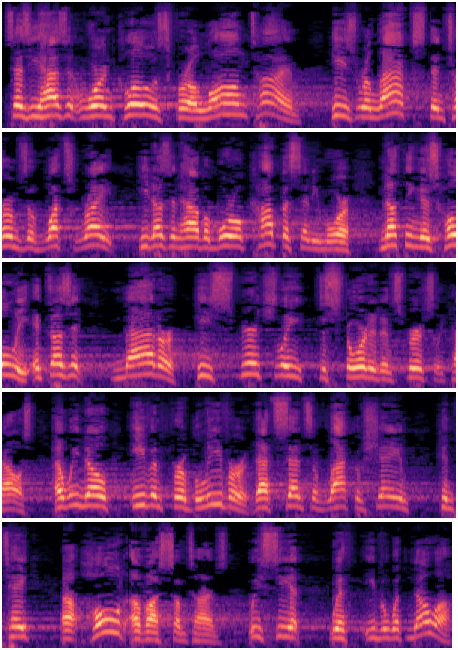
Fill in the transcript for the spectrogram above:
Says he hasn't worn clothes for a long time. He's relaxed in terms of what's right. He doesn't have a moral compass anymore. Nothing is holy. It doesn't matter. He's spiritually distorted and spiritually callous. And we know even for a believer, that sense of lack of shame can take uh, hold of us sometimes. We see it with, even with Noah.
